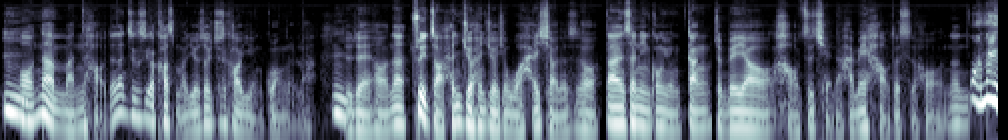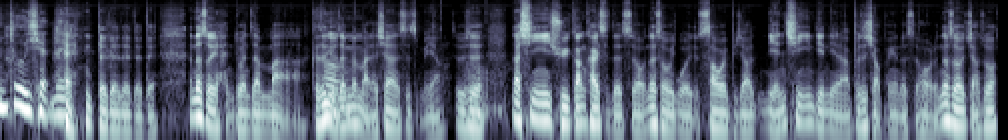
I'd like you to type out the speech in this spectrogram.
嗯哦，那蛮好的。那这个是要靠什么？有时候就是靠眼光了啦。嗯对不对？好，那最早很久很久以前，我还小的时候，大安森林公园刚准备要好之前呢，还没好的时候，那。哇，那很久以前呢。嘿对对对对对，那时候也很多人在骂、啊，可是有在那边买的现在是怎么样？是不是？哦那信义区刚开始的时候，那时候我稍微比较年轻一点点啊，不是小朋友的时候了。那时候讲说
